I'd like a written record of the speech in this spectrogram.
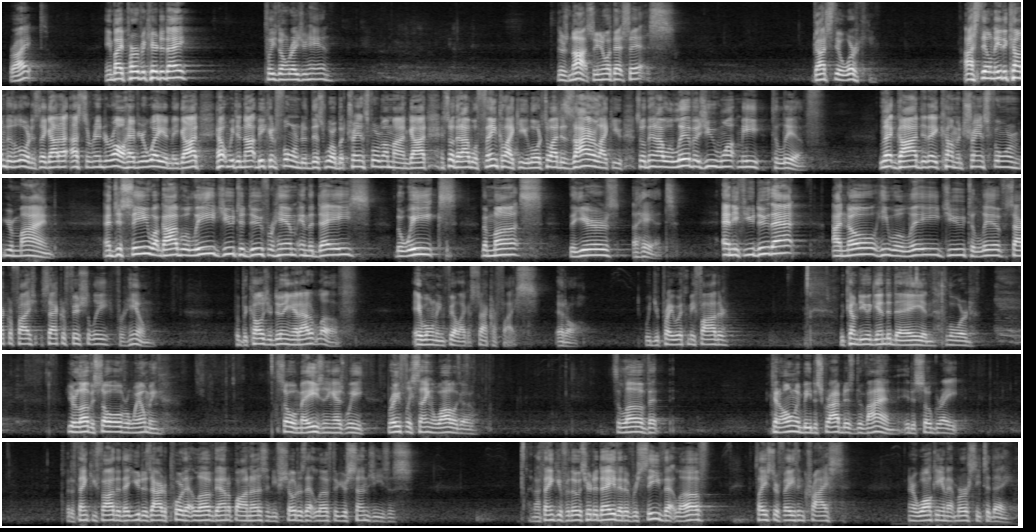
Right? Anybody perfect here today? Please don't raise your hand. There's not. So you know what that says? God's still working. I still need to come to the Lord and say, God, I, I, surrender all. Have your way in me, God. Help me to not be conformed to this world, but transform my mind, God, and so that I will think like you, Lord, so I desire like you, so then I will live as you want me to live. Let God today come and transform your mind and just see what God will lead you to do for Him in the days, the weeks, the months, the years ahead. And if you do that, I know He will lead you to live sacrificially for Him. But because you're doing it out of love, it won't even feel like a sacrifice at all. Would you pray with me, Father? We come to you again today, and Lord, your love is so overwhelming, so amazing, as we briefly sang a while ago. It's a love that can only be described as divine. It is so great. But I thank you, Father, that you desire to pour that love down upon us, and you've showed us that love through your Son, Jesus. And I thank you for those here today that have received that love, placed their faith in Christ, and are walking in that mercy today.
